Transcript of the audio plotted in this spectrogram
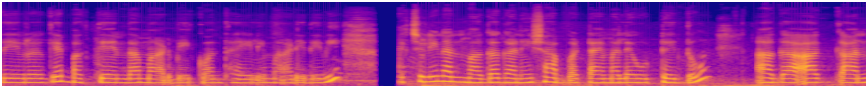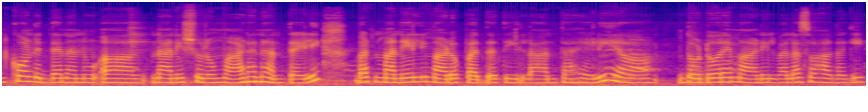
ದೇವ್ರಿಗೆ ಭಕ್ತಿಯಿಂದ ಮಾಡಬೇಕು ಅಂತ ಹೇಳಿ ಮಾಡಿದ್ದೀವಿ. ಆ್ಯಕ್ಚುಲಿ ನನ್ನ ಮಗ ಗಣೇಶ ಹಬ್ಬದ ಟೈಮಲ್ಲೇ ಹುಟ್ಟಿದ್ದು. ಆಗ ಆಗ ಅಂದ್ಕೊಂಡಿದ್ದೆ ನಾನು ನಾನೇ ಶುರು ಮಾಡೋಣ ಅಂತ ಹೇಳಿ. ಬಟ್ ಮನೆಯಲ್ಲಿ ಮಾಡೋ ಪದ್ಧತಿ ಇಲ್ಲ ಅಂತ ಹೇಳಿ ದೊಡ್ಡೋರೇ ಮಾಡಿಲ್ವಲ್ಲ. ಸೊ, ಹಾಗಾಗಿ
